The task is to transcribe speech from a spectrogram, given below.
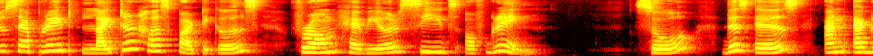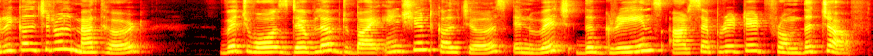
to separate lighter husk particles from heavier seeds of grain. So, this is an agricultural method which was developed by ancient cultures in which the grains are separated from the chaff.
